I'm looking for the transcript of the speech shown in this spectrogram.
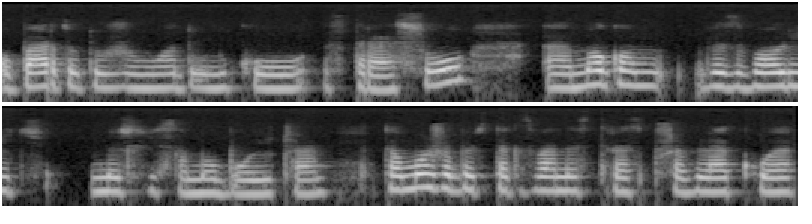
o bardzo dużym ładunku stresu, e, mogą wyzwolić myśli samobójcze. To może być tak zwany stres przewlekły,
